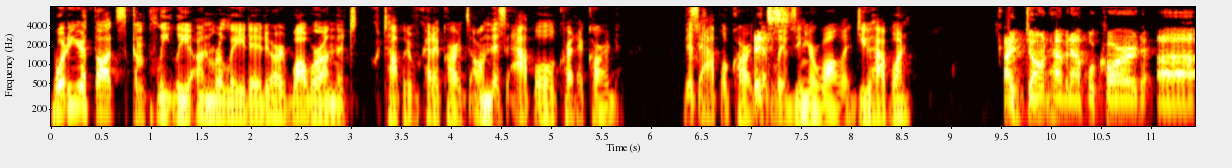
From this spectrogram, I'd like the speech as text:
What are your thoughts, completely unrelated, or while we're on the t- topic of credit cards, on this Apple credit card? This Apple Card It's- that lives in your wallet. Do you have one? I don't have an Apple Card. Uh,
